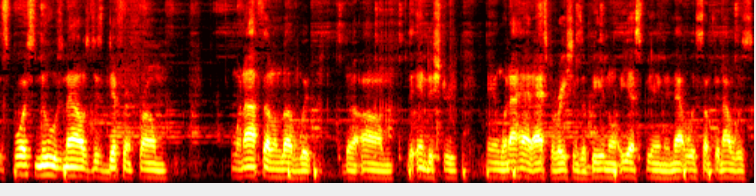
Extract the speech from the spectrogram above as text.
the sports news now is just different from when I fell in love with the um the industry and when I had aspirations of being on ESPN and that was something I was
